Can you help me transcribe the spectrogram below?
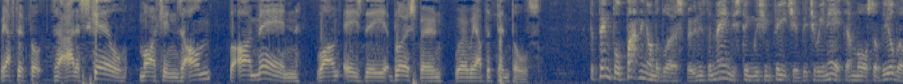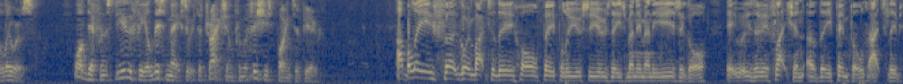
We have to put either scale markings on, but our main one is the blur spoon where we have the pimples. The pimple patterning on the blur spoon is the main distinguishing feature between it and most of the other lures. What difference do you feel this makes to its attraction from a fish's point of view? I believe, uh, going back to the whole people who used to use these many, many years ago, it was a reflection of the pimples actually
